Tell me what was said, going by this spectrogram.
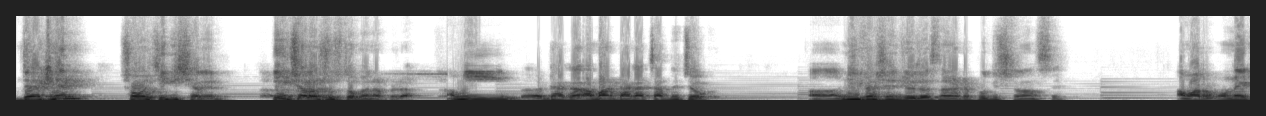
দেখেন, সবাই চিকিৎসা নেন। ইনশাল্লাহ সুস্থ হবেন আপনারা। আমি ঢাকা, আমার ঢাকা চাঁদনি চোখ নিভাসেন জুয়েলার্স নামে একটা প্রতিষ্ঠান আছে। আমার অনেক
